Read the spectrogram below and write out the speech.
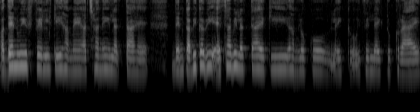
और देन वी फील कि हमें अच्छा नहीं लगता है। देन कभी कभी ऐसा भी लगता है कि हम लोग को like we feel like to cry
